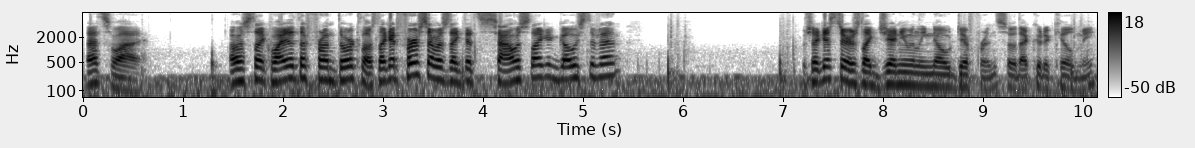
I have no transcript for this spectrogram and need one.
That's why. I was like, why did the front door close? Like, at first I was like, that sounds like a ghost event. Which I guess there's, like, genuinely no difference, so that could have killed me.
